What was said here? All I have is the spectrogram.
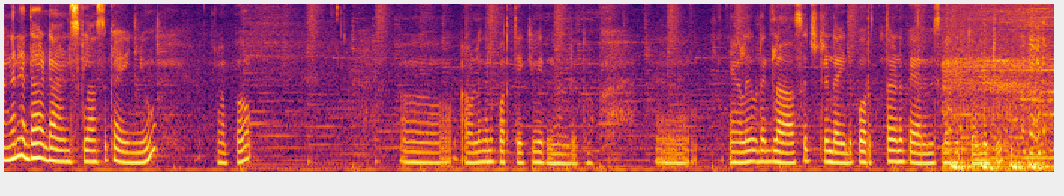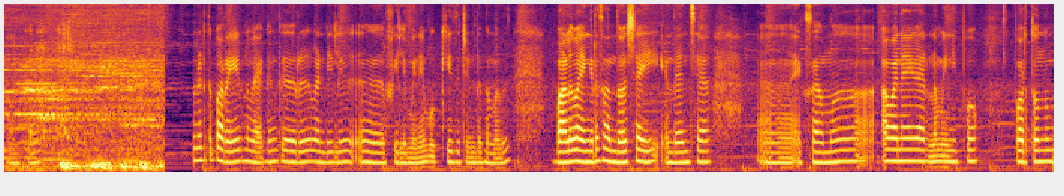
അങ്ങനെ അതാ ഡാൻസ് ക്ലാസ് കഴിഞ്ഞു. അപ്പോൾ അവളിങ്ങനെ പുറത്തേക്ക് വരുന്നുണ്ട് കേട്ടോ. ഞങ്ങൾ ഇവിടെ ഗ്ലാസ് ഇട്ടിട്ടുണ്ട്. അതിന്റെ പുറത്താണ് പേരൻസിനൊക്കെ ഇരിക്കാൻ പറ്റും. അപ്പം അവളുടെ അടുത്ത് പറയായിരുന്നു വേഗം കയറ് വണ്ടിയിൽ ഫിലിമിനെ ബുക്ക് ചെയ്തിട്ടുണ്ട് എന്നുള്ളത്. അപ്പോൾ ആൾ ഭയങ്കര സന്തോഷമായി എന്താണെന്ന് വെച്ചാൽ എക്സാം ആവാനായ കാരണം ഇനിയിപ്പോൾ പുറത്തൊന്നും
